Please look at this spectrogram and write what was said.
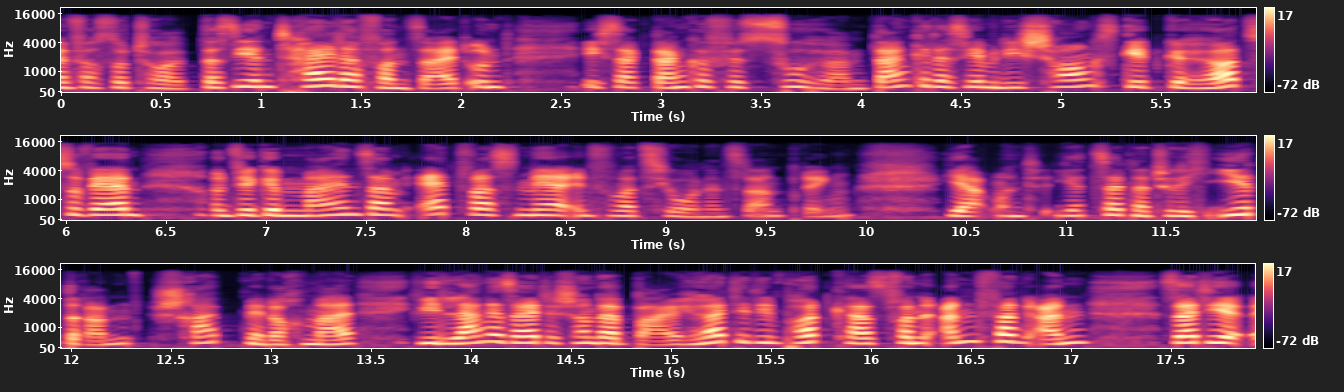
einfach so toll, dass ihr ein Teil davon seid. Und ich sage danke fürs Zuhören. Danke, dass ihr mir die Chance gebt, gehört zu werden und wir gemeinsam etwas mehr Informationen ins Land bringen. Ja, und jetzt seid natürlich ihr dran. Schreibt mir doch mal, wie lange seid ihr schon dabei? Hört ihr den Podcast von Anfang an? Seid ihr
